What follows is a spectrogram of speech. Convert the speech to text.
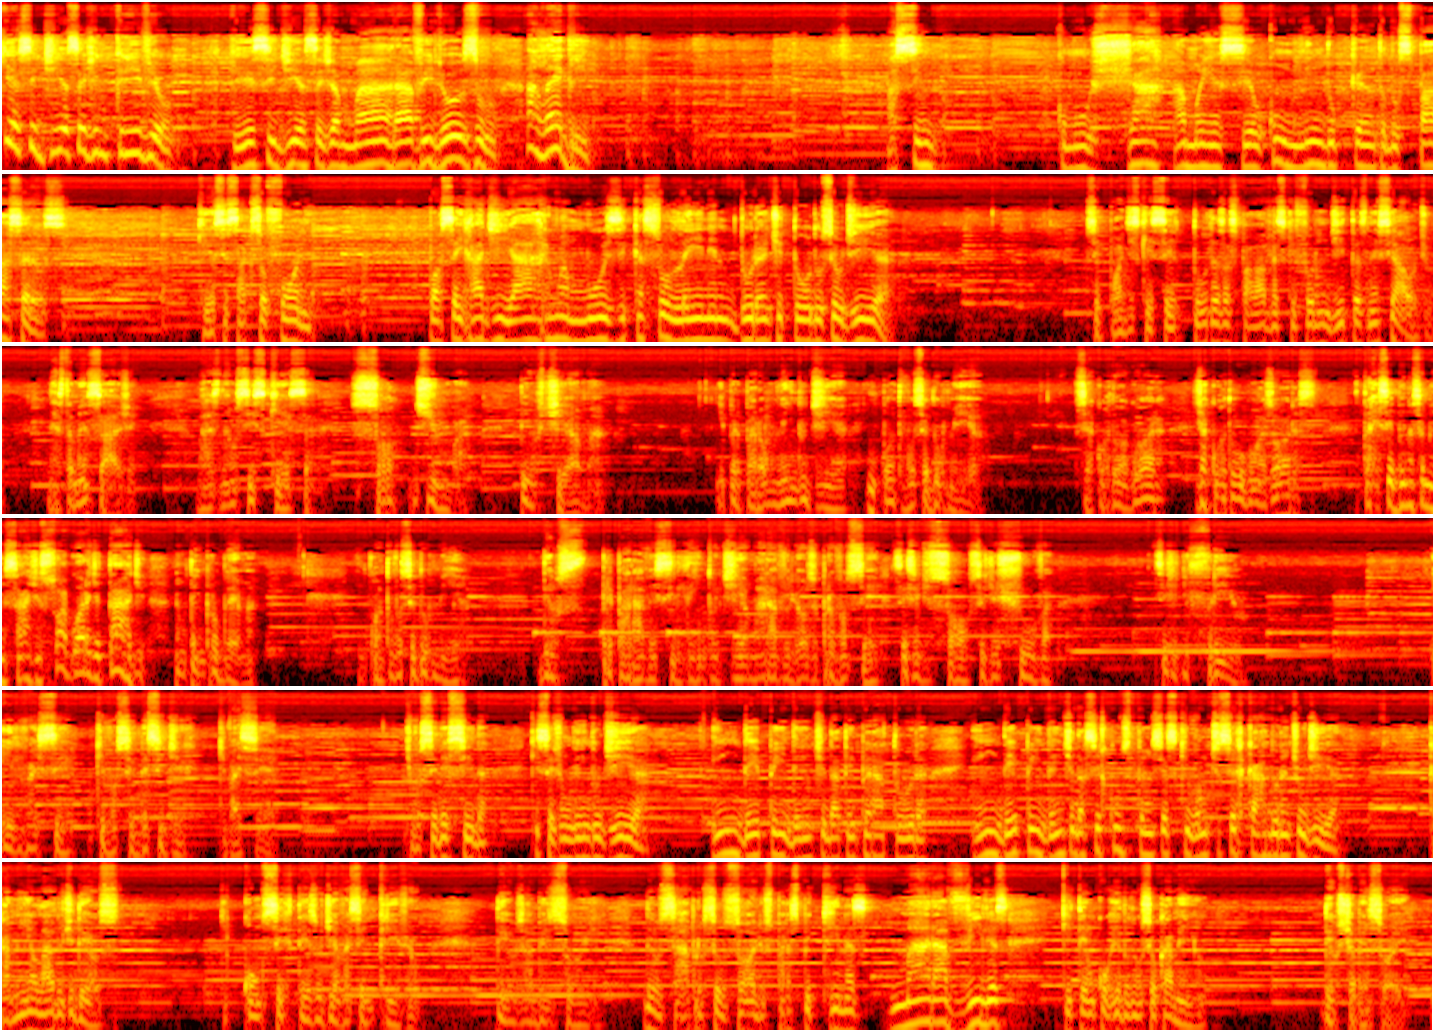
Que esse dia seja incrível. Que esse dia seja maravilhoso, alegre. Assim como já amanheceu com um lindo canto dos pássaros. Que esse saxofone possa irradiar uma música solene durante todo o seu dia. Você pode esquecer todas as palavras que foram ditas nesse áudio, nesta mensagem, mas não se esqueça só de uma. Deus te ama e preparou um lindo dia enquanto você dormia. Você acordou agora? Já acordou algumas horas? Está recebendo essa mensagem só agora de tarde? Não tem problema. Enquanto você dormia, Deus preparava esse lindo dia maravilhoso para você, seja de sol, seja de chuva, seja de frio. Ele vai ser o que você decidir que vai ser. Que você decida que seja um lindo dia, independente da temperatura, independente das circunstâncias que vão te cercar durante o dia. Caminhe ao lado de Deus, que com certeza o dia vai ser incrível. Deus abençoe. Deus abra os seus olhos para as pequenas maravilhas que tenham corrido no seu caminho. Deus te abençoe.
